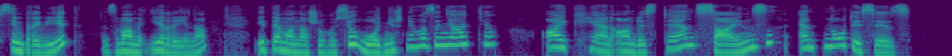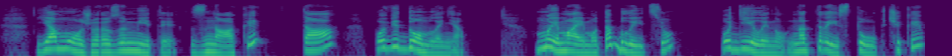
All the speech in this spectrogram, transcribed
Всім привіт! З вами Ірина. І тема нашого сьогоднішнього заняття I can understand signs and notices. Я можу розуміти знаки та повідомлення. Ми маємо таблицю, поділену на три стовпчики.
